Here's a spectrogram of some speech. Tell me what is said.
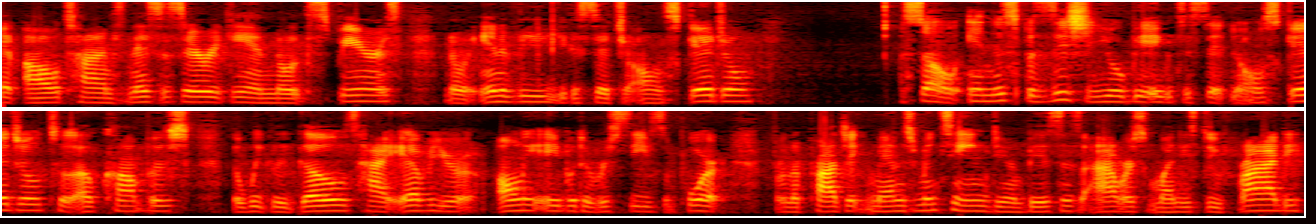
at all times necessary. Again, no experience, no interview. You can set your own schedule. So in this position, you'll be able to set your own schedule to accomplish the weekly goals. However, you're only able to receive support from the project management team during business hours, Mondays through Friday,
